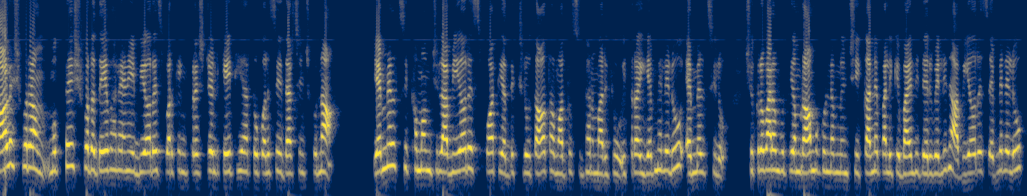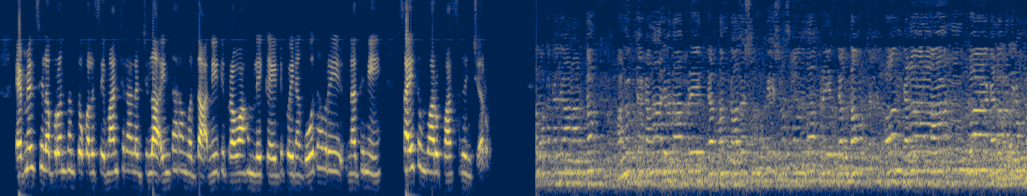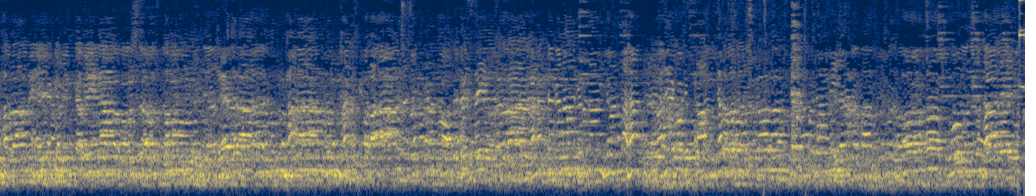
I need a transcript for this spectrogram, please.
కాళేశ్వరం ముక్తేశ్వర దేవాలయాన్ని BRS working president కేటీఆర్తో కలిసి దర్శించుకున్న ఎమ్మెల్సీ ఖమ్మం జిల్లా బీఆర్ఎస్ పార్టీ అధ్యక్షులు తాత మధుసూదన్ మరియు ఇతర ఎమ్మెల్యేలు ఎమ్మెల్సీలు శుక్రవారం ఉదయం రామగుండం నుంచి కన్నెపల్లికి బయలుదేరి వెళ్ళిన బీఆర్ఎస్ ఎమ్మెల్యేలు ఎమ్మెల్సీల బృందంతో కలిసి మంచిరాల జిల్లా ఇంతారం వద్ద నీటి ప్రవాహం లేక ఎండిపోయిన గోదావరి నదిని సైతం వారు పరిశీలించారు. अनुच्च गणाधिपता प्रेत्यर्थम कादश्मुखेश्वर स्मृता प्रेत्यर्थम ओम गणानां गणपतिं भवामहे कविन्दवेनावंशवस्तमं गणाधिपतां जानः कोटिप्राप्त्यवरुष्कालां प्रजामि ओम ओम सुधाले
